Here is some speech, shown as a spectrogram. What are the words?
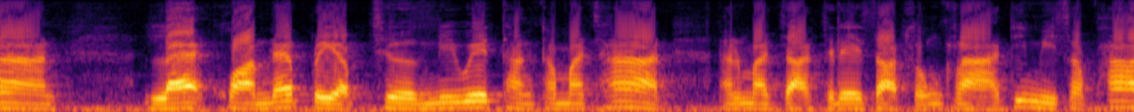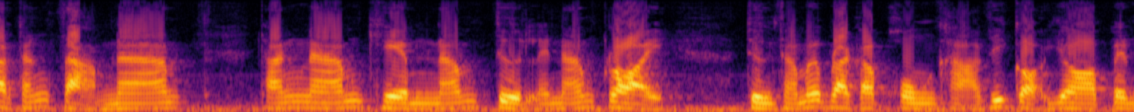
นาน และความได้เปรียบเชิงนิเวศทางธรรมชาติ อันมาจากทะเลสาบสงขลาที่มีสภาพทั้ง 3 น้ำทั้งน้ำเค็มน้ำจืดและน้ำกร่อย จึงทำให้ปลากระพงขาวที่เกาะยอเป็น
